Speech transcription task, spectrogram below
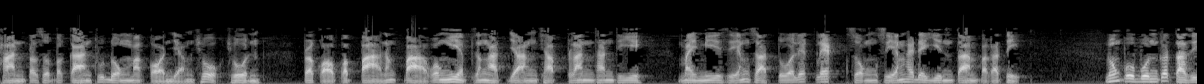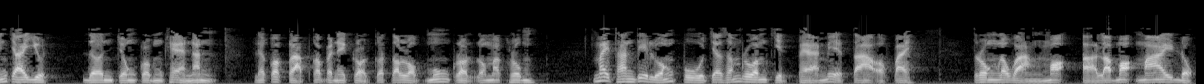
ผ่านประสบการณ์ทุดงมาก่อนอย่างโชคชน ประกอบกับป่าทั้งป่าก็เงียบสงัดอย่างฉับพลันทันที ไม่มีเสียงสัตว์ตัวเล็กๆ ส่งเสียงให้ได้ยินตามปกติ หลวงปู่บุญก็ตัดสินใจหยุดเดินจงกรมแค่นั้น แล้วก็กลับเข้าไปในกรดก็ตลบมุ้งกรดลงมาคลุม ไม่ทันที่หลวงปู่จะสำรวมจิตแผ่เมตตาออกไป ตรงระหว่างเมาะละเมาะไม้ดก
